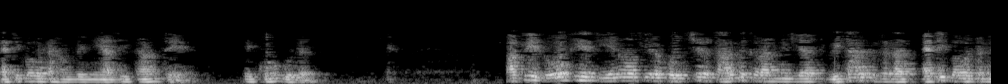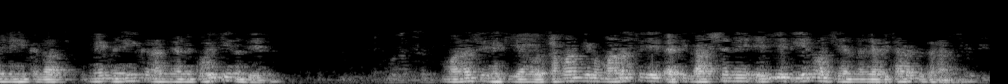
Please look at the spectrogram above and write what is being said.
ඇති බවට හම්බෙන්නේ අතීතාන්තය. ඒ කුණුගොඩ අපේ ලෝකයේ තියෙනවා කියලා කොච්චර තර්ක කරන්න ගියත් විතර්ක කරත් ඇති බවට මෙනෙහි කළත් මේ මෙනෙහි කරන්න යන්නේ කොහේ තියෙන දේද? මනසේ හැකියාව තමන්ගේම මනසේ ඇති ලක්ෂණේ එළියේ තියෙනවා කියන්නයි අපි තර්ක කරන්නේ.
